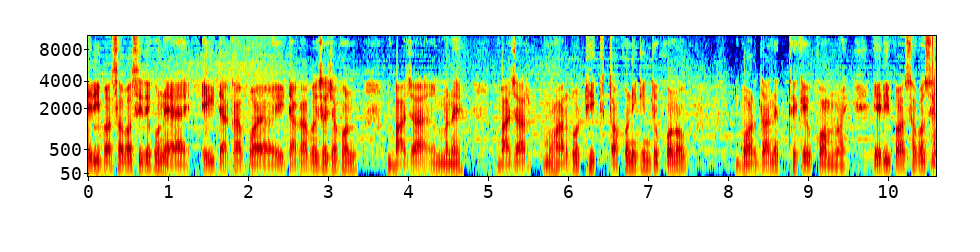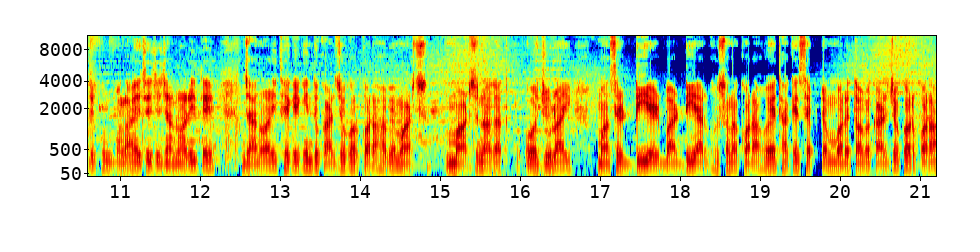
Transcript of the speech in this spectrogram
এরই পাশাপাশি দেখুন এই টাকা এই টাকা পয়সা যখন বাজার মানে বাজার মহার্ঘ ঠিক তখনই কিন্তু কোনো বরদানের থেকেও কম নয়। এরই পাশাপাশি দেখুন, বলা হয়েছে যে জানুয়ারিতে, জানুয়ারি থেকে কিন্তু কার্যকর করা হবে মার্চ মার্চ নাগাদ ও জুলাই মাসের ডিএ বা ডিআর ঘোষণা করা হয়ে থাকে সেপ্টেম্বরে। তবে কার্যকর করা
